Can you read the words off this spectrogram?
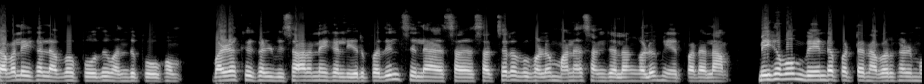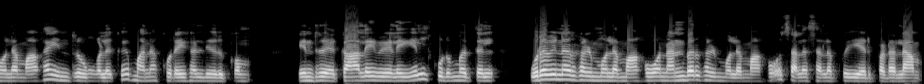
கவலைகள் அவ்வப்போது வந்து போகும். வழக்குகள் விசாரணைகள் இருப்பதில் சில ச சச்சரவுகளும் மன சஞ்சலங்களும் ஏற்படலாம். மிகவும் வேண்டப்பட்ட நபர்கள் மூலமாக இன்று உங்களுக்கு மனக்குறைகள் இருக்கும். இன்று காலை வேளையில் குடும்பத்தில் உறவினர்கள் மூலமாகவோ நண்பர்கள் மூலமாகவோ சலசலப்பு ஏற்படலாம்.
